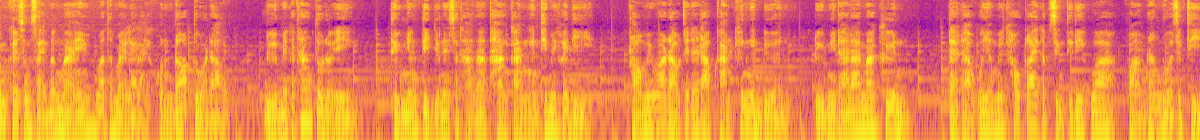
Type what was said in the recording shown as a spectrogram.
คุณเคยสงสัยบ้างไหมว่าทำไมหลาย ๆ คนรอบตัวเรา หรือแม้กระทั่งตัวเราเอง ถึงยังติดอยู่ในสถานะทางการเงินที่ไม่ค่อยดี เพราะไม่ว่าเราจะได้รับการขึ้นเงินเดือน หรือมีรายได้มากขึ้น แต่เราก็ยังไม่เข้าใกล้กับสิ่งที่เรียกว่าความร่ำรวยสักที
